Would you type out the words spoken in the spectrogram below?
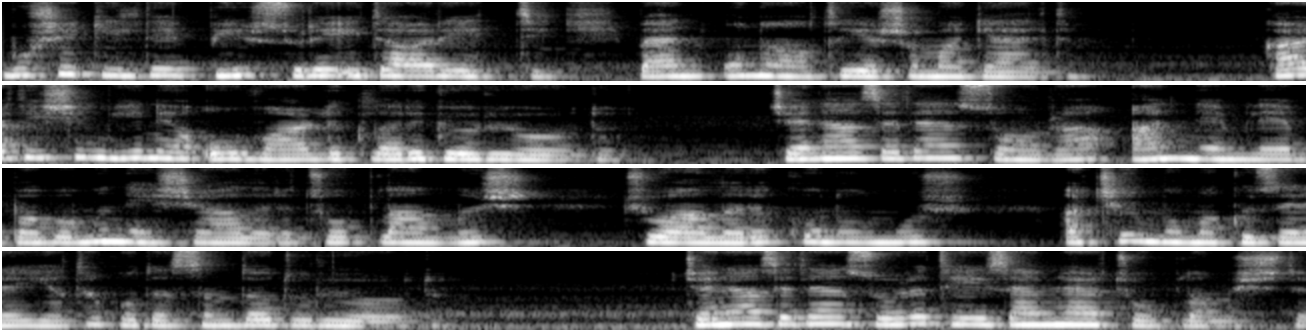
Bu şekilde bir süre idare ettik. Ben 16 yaşıma geldim. Kardeşim yine o varlıkları görüyordu. Cenazeden sonra annemle babamın eşyaları toplanmış, çuvallara konulmuş, açılmamak üzere yatak odasında duruyordu. Cenazeden sonra teyzemler toplamıştı.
